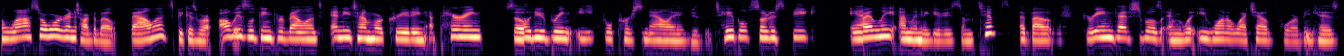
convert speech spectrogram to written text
The last one, we're going to talk about balance because we're always looking for balance anytime we're creating a pairing. So, how do you bring equal personality to the table, so to speak? And finally, I'm going to give you some tips about green vegetables and what you want to watch out for because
